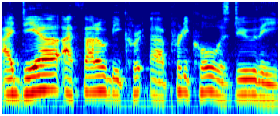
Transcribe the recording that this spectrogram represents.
idea, I thought it would be uh, pretty cool, was do the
